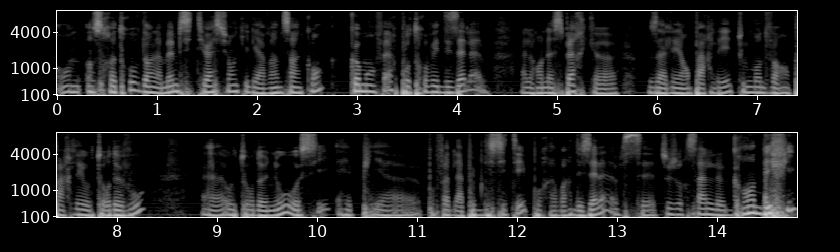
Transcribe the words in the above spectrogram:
On, se retrouve dans la même situation qu'il y a 25 ans. Comment faire pour trouver des élèves? Alors on espère que vous allez en parler. Tout le monde va en parler autour de vous euh, autour de nous aussi, et puis euh, pour faire de la publicité, pour avoir des élèves. C'est toujours ça le grand défi.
